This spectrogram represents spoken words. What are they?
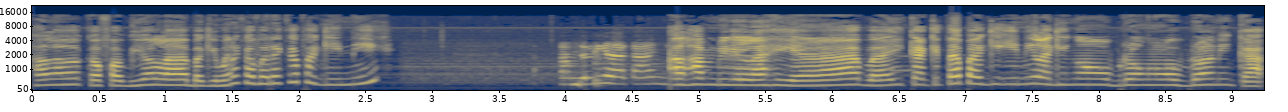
Halo Kak Fabiola, bagaimana kabarnya Kak pagi ini? Alhamdulillah Kak Anggi. Alhamdulillah ya, baik Kak. Kita pagi ini lagi ngobrol-ngobrol nih Kak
